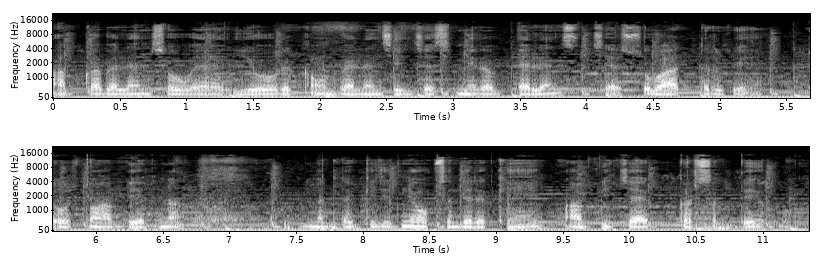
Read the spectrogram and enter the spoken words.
आपका बैलेंस हो गया है your account balance is just मेरा बैलेंस छः सौ बहत्तर रुपये है। दोस्तों, आप भी अपना मतलब कि जितने ऑप्शन दे रखे हैं, आप भी चेक कर सकते हो।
